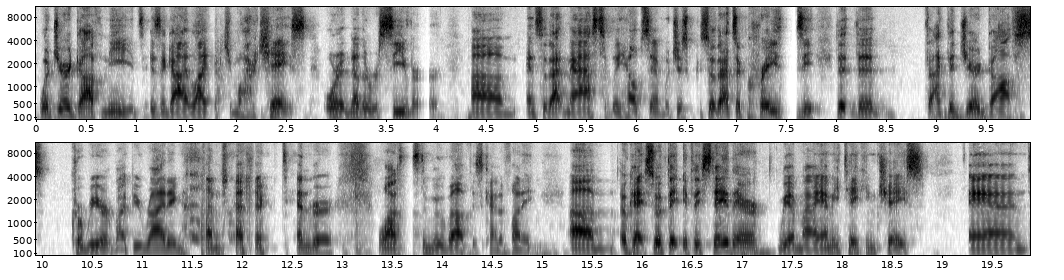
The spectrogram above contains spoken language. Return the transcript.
What Jared Goff needs is a guy like Ja'Marr Chase or another receiver. Um, and so that massively helps him, which is so that's a crazy the, the fact that Jared Goff's career might be riding on whether Denver wants to move up is kind of funny. Um, okay, so if they if they stay there, we have Miami taking Chase. And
